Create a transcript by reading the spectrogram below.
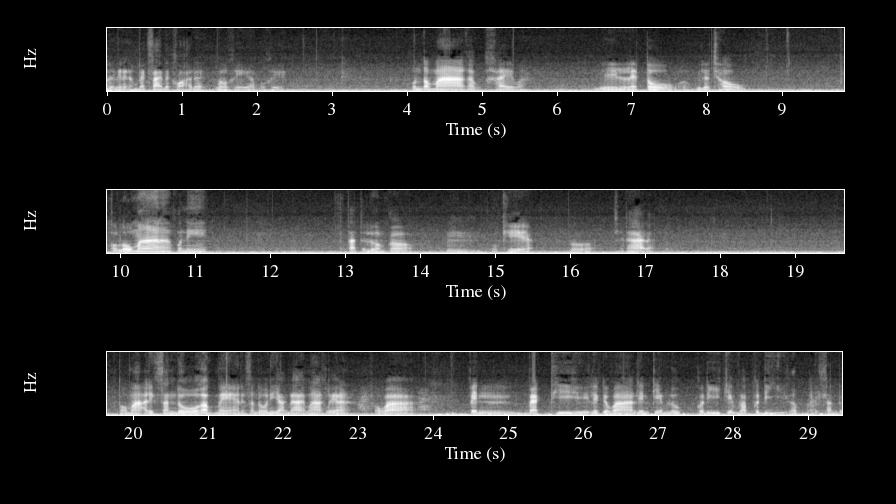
เลยเล่นทั้งแบ็กซ้ายแบ็กขวาด้วยก็โอเคครับโอเค คนต่อมาครับใครวะมิเลโตวิเลโชของโลมานะคนนี้ ตัดโดยรวมก็ อืม โอเคอะก็ใช้ได้แหละ ต่อมาอเล็กซานโดครับแหมอเล็กซานโดนี่อยากได้มากเลยนะ เพราะว่าเป็นแบ็คที่เรียกได้ว่าเล่นเกมลุกก็ดีเกมรับก็ดีครับอเล็กซานโด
